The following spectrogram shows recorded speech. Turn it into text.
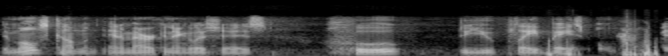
The most common in American English is who do you play baseball with?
